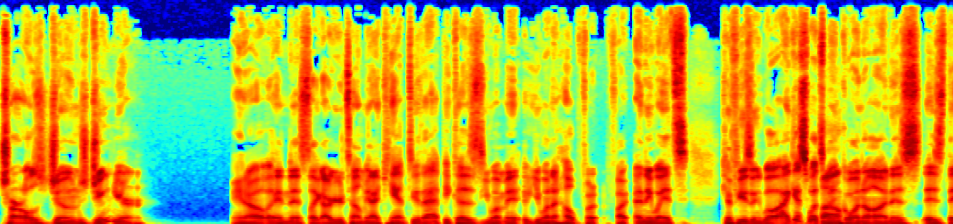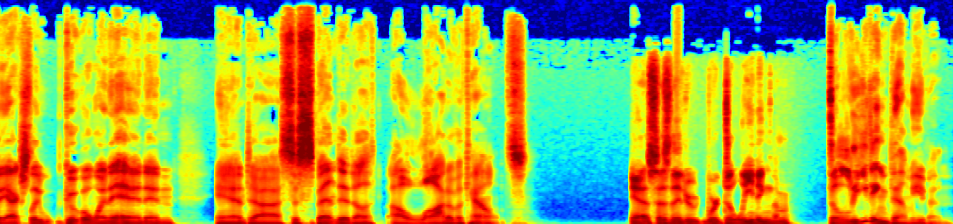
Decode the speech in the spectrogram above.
Charles Jones Jr. You know, and it's like, are you telling me I can't do that because you want me? You want to help? For, fi anyway, it's confusing. Well, I guess what's Well- been going on is is they actually Google went in and and uh, suspended a, a lot of accounts, Yeah, it says they were deleting them. deleting them even.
